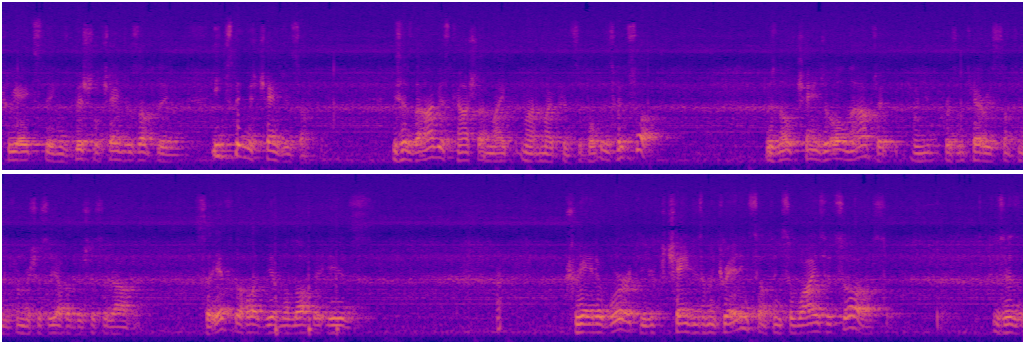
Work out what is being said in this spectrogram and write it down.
creates things, Bishel changes something. Each thing is changing something. He says the obvious kasha my, my, my principle is hitzah. There's no change at all in the object when a person carries something from Rishis Yachad to Rishis So if the whole idea of malacha is creative work, you're changing something, creating something, so why is it so? He says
